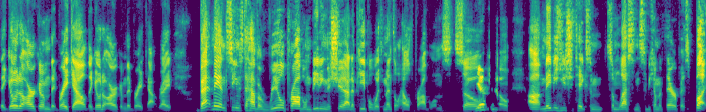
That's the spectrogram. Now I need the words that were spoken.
they go to Arkham, they break out. They go to Arkham, they break out. Right? Batman seems to have a real problem beating the shit out of people with mental health problems. So Yep. you know, uh, maybe he should take some some lessons to become a therapist. But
